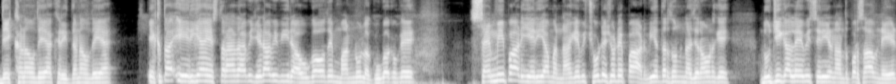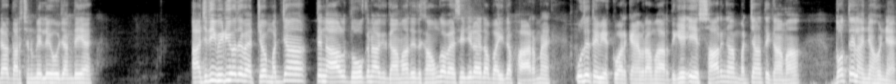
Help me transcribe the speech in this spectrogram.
ਦੇਖਣ ਆਉਂਦੇ ਆ, ਖਰੀਦਣ ਆਉਂਦੇ ਆ। ਇੱਕ ਤਾਂ ਏਰੀਆ ਇਸ ਤਰ੍ਹਾਂ ਦਾ ਵੀ ਜਿਹੜਾ ਵੀ ਵੀਰ ਆਊਗਾ, ਉਹਦੇ ਮਨ ਨੂੰ ਲੱਗੂਗਾ ਕਿਉਂਕਿ ਸੈਮੀ ਪਹਾੜੀ ਏਰੀਆ ਮੰਨਾਂਗੇ ਵੀ ਛੋਟੇ ਛੋਟੇ ਪਹਾੜ ਵੀ ਇੱਧਰ ਤੁਹਾਨੂੰ ਨਜ਼ਰ ਆਉਣਗੇ। ਦੂਜੀ ਗੱਲ ਇਹ ਵੀ ਸ੍ਰੀ ਅਨੰਦਪੁਰ ਸਾਹਿਬ ਨੇੜ ਆ, ਦਰਸ਼ਨ ਮੇਲੇ ਹੋ ਜਾਂਦੇ ਆ। ਅੱਜ ਦੀ ਵੀਡੀਓ ਦੇ ਵਿੱਚ ਮੱਝਾਂ ਤੇ ਨਾਲ ਦੋ ਕਨਾਕ ਗਾਵਾਂ ਦੇ ਦਿਖਾਉਂਗਾ। ਵੈਸੇ ਜਿਹੜਾ ਇਹਦਾ ਬਾਈ ਦਾ ਫਾਰਮ ਹੈ ਉਹਦੇ ਤੇ ਵੀ ਇੱਕ ਵਾਰ ਕੈਮਰਾ ਮਾਰ ਦਈਏ। ਇਹ ਸਾਰੀਆਂ ਮੱਝਾਂ ਤੇ ਗਾਵਾਂ ਦੁੱਧ ਤੇ ਲਾਈਆਂ ਹੋਈਆਂ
